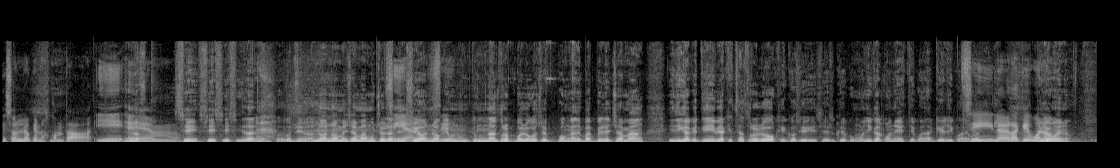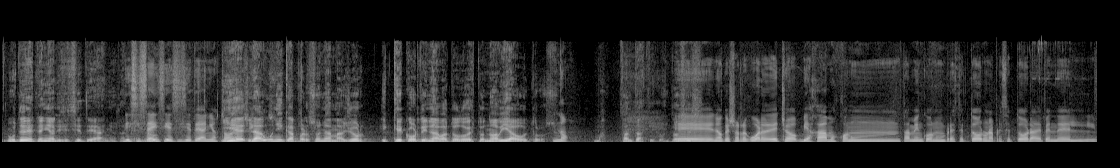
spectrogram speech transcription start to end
Eso es lo que nos contaba. Y no- em, sí, sí, sí, sí, dale, continúa. No, no, me llama mucho la Sí, atención, ¿no? sí. Que un, un antropólogo se ponga en el papel de chamán y diga que tiene viajes astrológicos y se que comunica con este, con aquel y con Sí, demás. la verdad que, bueno, Pero bueno, ustedes tenían 17 años. también, 16 ¿no? y 17 años todos Y los eh, la única persona mayor y que coordinaba todo esto, no había otros. No. Fantástico. Entonces, Eh, no que yo recuerde. De hecho, viajábamos con un, también con un preceptor, una preceptora, depende del.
